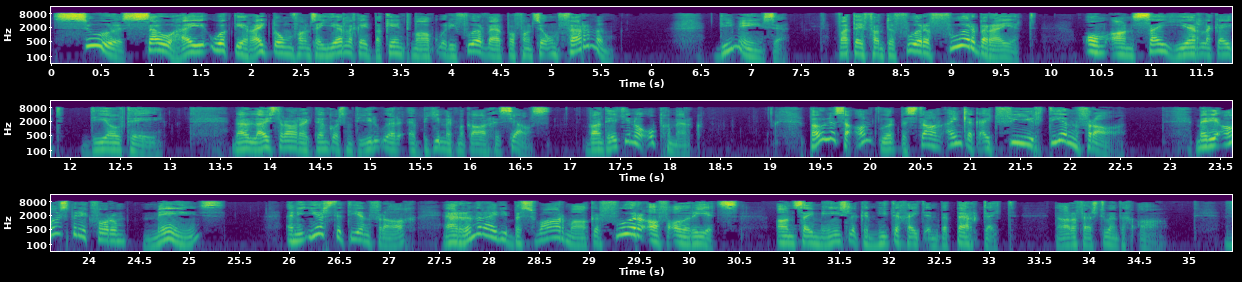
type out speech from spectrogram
So sou hy ook die rykdom van sy heerlikheid bekend maak oor die voorwerpe van sy ontferming. Die mense wat hy van tevore voorberei het om aan sy heerlikheid deel te hê. Nou luisteraar, ek dink ons moet hieroor 'n bietjie met mekaar gesels. Want het jy nou opgemerk Paulus se antwoord bestaan eintlik uit 4 teenvrae. Met die aanspreekvorm mens in die eerste teenvraag herinner hy die beswaarmaker vooraf alreeds aan sy menslike nietigheid en beperktheid. Daar in vers 20a.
